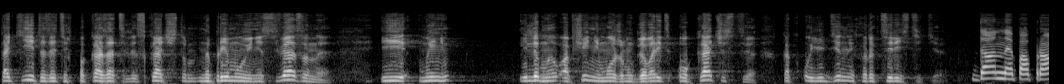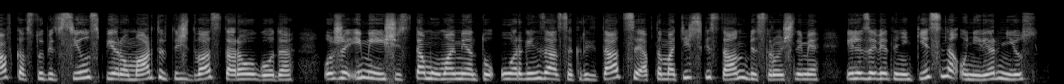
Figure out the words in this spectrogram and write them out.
какие-то из этих показателей с качеством напрямую не связаны, и мы или мы вообще не можем говорить о качестве как о единой характеристике. Данная поправка вступит в силу с 1 марта 2022 года. Уже имеющиеся к тому моменту у организации аккредитации автоматически станут бессрочными. Елизавета Никитина, Univer News.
